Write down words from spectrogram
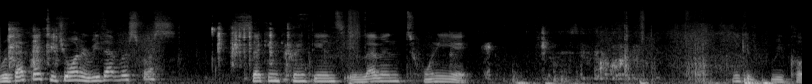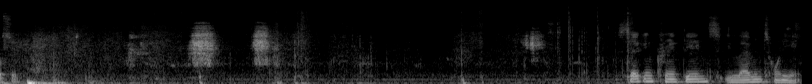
Rebecca, did you want to read that verse for us? 2 Corinthians 11 28. You could read closer. Second Corinthians eleven twenty eight.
